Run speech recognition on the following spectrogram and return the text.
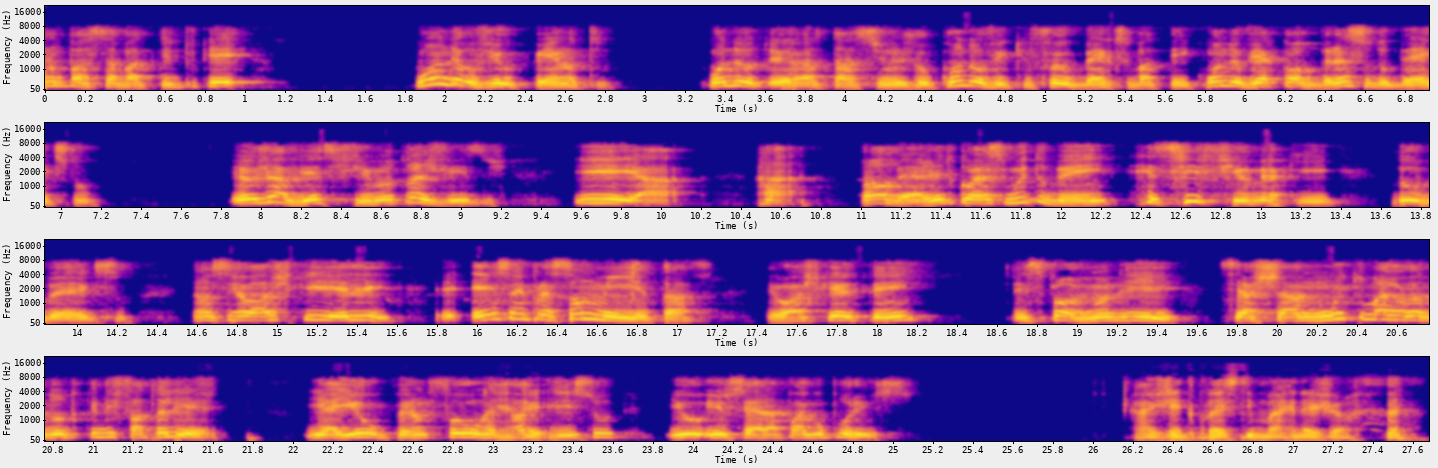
não passar batido, porque quando eu vi o pênalti, quando eu estava assistindo o jogo, quando eu vi que foi o Bergson bater, quando eu vi a cobrança do Bergson, eu já vi esse filme outras vezes. E a, a, Albert, a gente conhece muito bem esse filme aqui do Bergson. Então, assim, eu acho que ele. Essa é a impressão minha, tá? Eu acho que ele tem esse problema de se achar muito mais jogador do que de fato ele é. E aí o pênalti foi um retrato é, disso e o, e o Ceará pagou por isso. A gente conhece demais, né, João?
